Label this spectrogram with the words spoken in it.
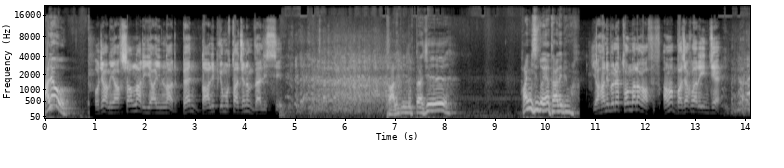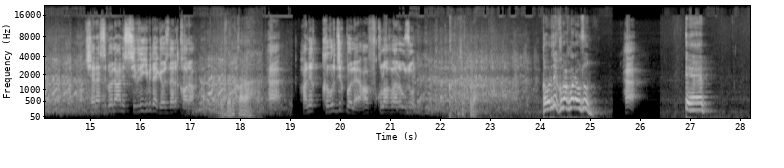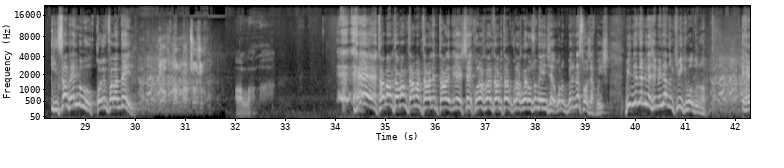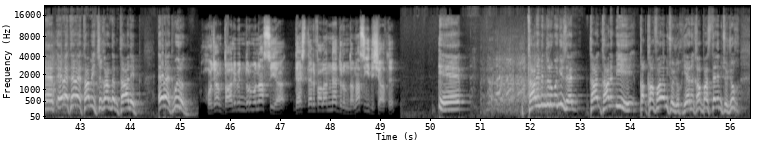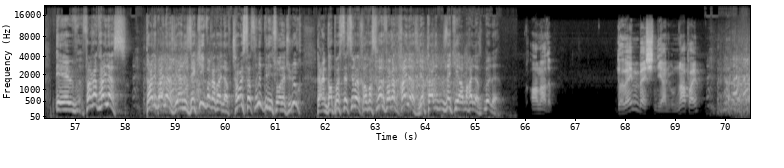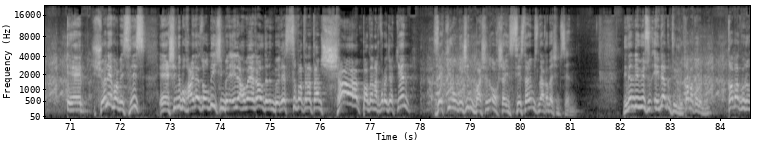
Alo. Hocam iyi akşamlar, iyi yayınlar. Ben Dalip Yumurtacı'nın velisi. Talip yumurtacı. Hangisi de o ya Talip yumurtacı? Ya hani böyle tombalak hafif ama bacakları ince. Çenesi böyle hani sivri gibi de gözleri kara. Gözleri kara. He. Hani kıvırcık böyle hafif kulakları uzun. Kıvırcık kulak. Kıvırcık kulakları uzun. He. Ee, insan değil mi bu? Koyun falan değil. Yok normal çocuk. Allah Allah. E, he tamam tamam tamam talip talip. He, şey kulaklar tabi tabi kulaklar uzun deyince. Oğlum böyle nasıl olacak bu iş? Ben nereden bileceğim evladım kimin kim olduğunu? Ee, evet evet tabi çıkardım talip. Evet buyurun. Hocam Dalip'in durumu nasıl ya? Dersleri falan ne durumda? Nasıl gidişatı? Ee, talibin durumu güzel. Ta- talip iyi. Ka- kafalı bir çocuk. Yani kapasiteli bir çocuk. Ee, fakat haylaz. Talip haylaz. Yani zeki fakat haylaz. Çalışsa sınıf birincisi olacak çocuk. Yani kapasitesi var, kafası var fakat haylaz. Ya talip zeki ama haylaz. Böyle. Anladım. Döveyim mi ben şimdi yani bunu? Ne yapayım? Ee, şöyle yapabilirsiniz. Ee, şimdi bu haylaz olduğu için böyle eli havaya kaldırın böyle sıfatına tam şap badanak vuracakken zeki olduğu için başını okşayın. Seslenir misin arkadaşım sen? Neden dövüyorsun evladım çocuğu? Kapat oğlum bunu. Kapat bunu.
